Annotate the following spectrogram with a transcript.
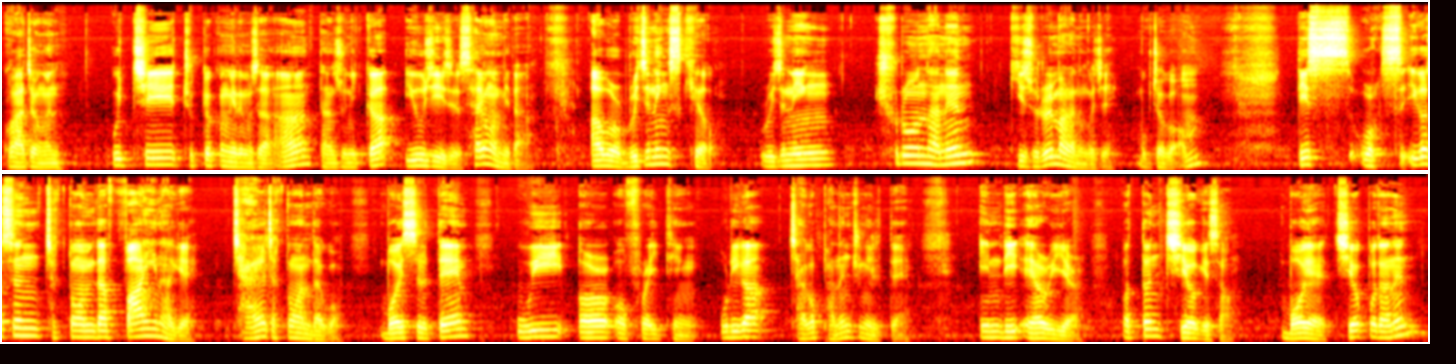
과정은 which 주격 관계대명사 단수니까 uses 사용합니다. Our reasoning skill, reasoning 추론하는 기술을 말하는 거지. 목적어. This works. 이것은 작동합니다. fine하게. 잘 작동한다고. 뭐 했을 때 we are operating. 우리가 작업하는 중일 때 in the area. 어떤 지역에서 뭐의 지역보다는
